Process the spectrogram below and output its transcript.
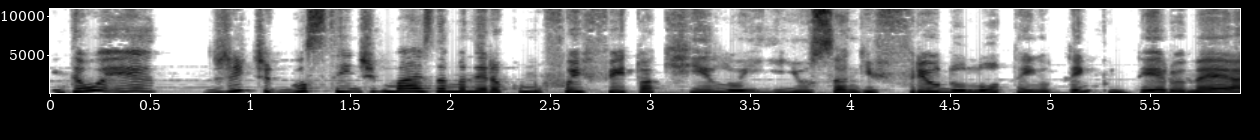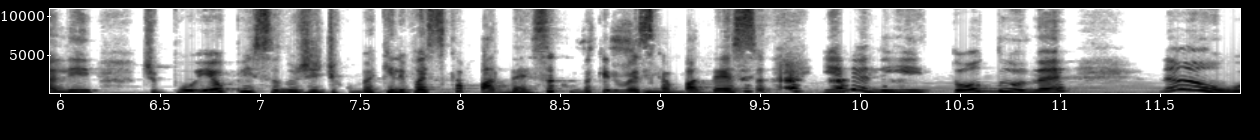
Então, eu, Gente, gostei demais da maneira como foi feito aquilo. E, e, o sangue frio do Lutem o tempo inteiro, né? Ali, tipo, eu pensando, gente, como é que ele vai escapar dessa? Como é que ele vai Sim. escapar dessa? E ele ali, todo, né? Não,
